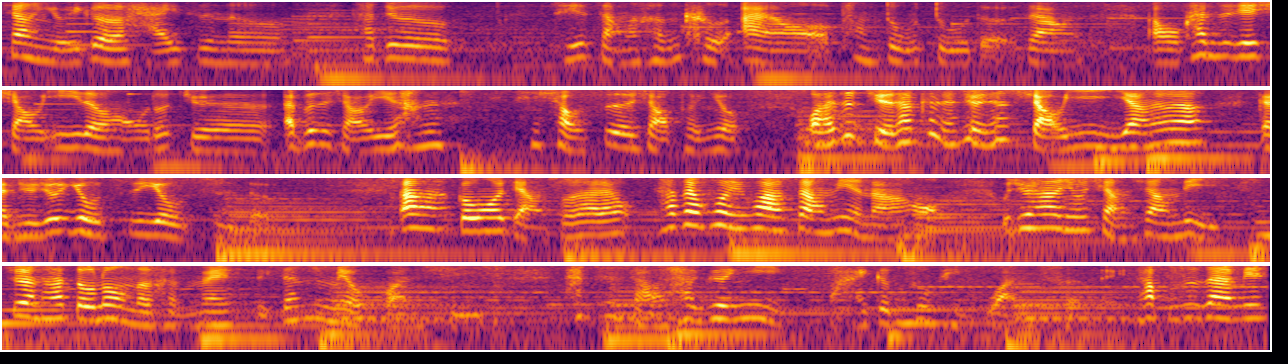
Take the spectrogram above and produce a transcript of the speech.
像有一个孩子呢，他就。其实长得很可爱哦，胖嘟嘟的这样啊。我看这些小一的哦，我都觉得，哎，不是小一，他 是小四的小朋友，我还是觉得他看起来就很像小一一样，因为他感觉就幼稚幼稚的。那他跟我讲说，他在他在绘画上面啊，吼，我觉得他很有想象力。虽然他都弄得很 messy，但是没有关系，他至少他愿意一个作品完成。哎，他不是在那边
